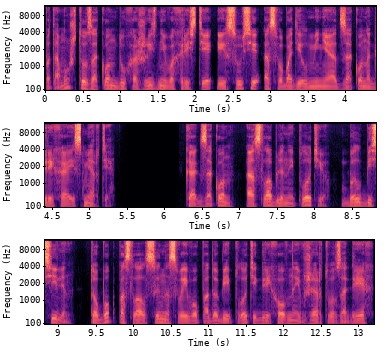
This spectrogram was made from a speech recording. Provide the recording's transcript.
потому что закон Духа жизни во Христе Иисусе освободил меня от закона греха и смерти. Как закон, ослабленный плотью, был бессилен, то Бог послал Сына Своего подобия плоти греховной в жертву за грех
